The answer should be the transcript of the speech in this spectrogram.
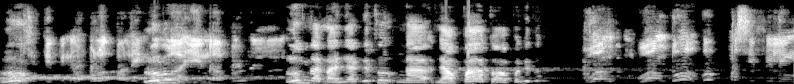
Lu positif ini olot? Paling Lu- lu- lain rambutnya lu nggak nanya gitu, nggak nyapa atau apa gitu? buang buang. Gue gue masih feeling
